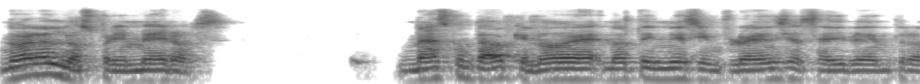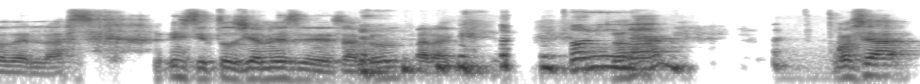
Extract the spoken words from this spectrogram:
no eran los primeros, me has contado que no, no tenías influencias ahí dentro de las instituciones de salud para que... no, ni nada. O sea,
